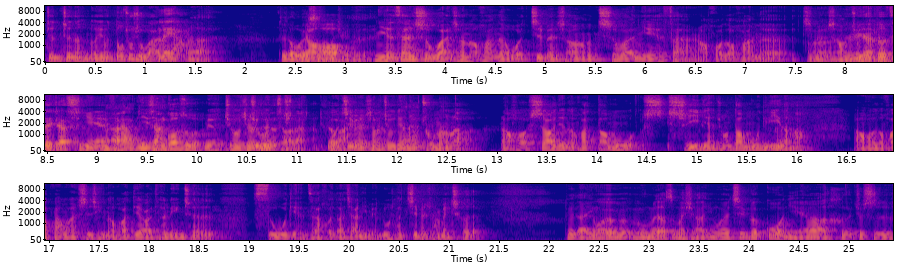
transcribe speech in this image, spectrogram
真真的很多，因为都出去玩了呀。嗯，对的，我也是这么觉得的。年三十晚上的话呢，我基本上吃完年夜饭，然后的话呢，基本上就人家都在家吃年夜啊饭，对你上高速没有就就九人少了。我基本上九点就出门了，然后十二点的话到目十十一点钟到目的地了嘛。然后的话办完事情的话，第二天凌晨四五点再回到家里面，路上基本上没车的。对的，因为我们要这么想，因为这个过年啊和就是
